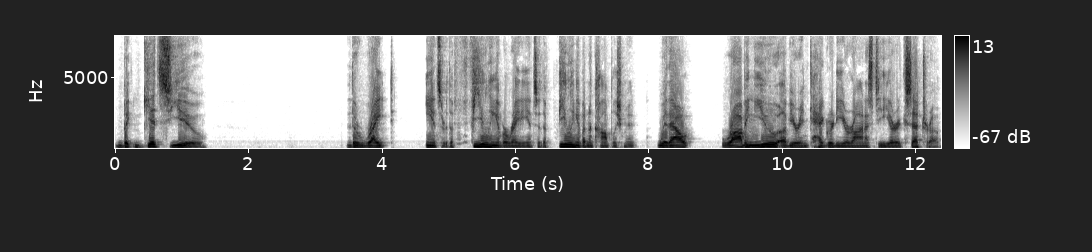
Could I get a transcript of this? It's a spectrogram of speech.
but gets you the right answer, the feeling of a right answer, the feeling of an accomplishment without robbing you of your integrity or honesty or etc.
